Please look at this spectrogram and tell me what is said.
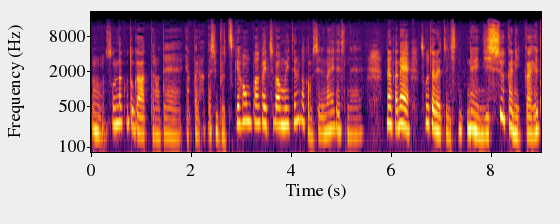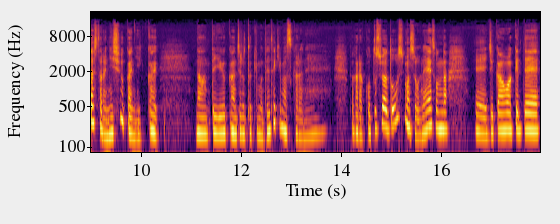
うん、そんなことがあったのでやっぱり私ぶっつけ本番が一番向いてるのかもしれないですね。なんかねそうじゃないとね1週間に1回下手したら2週間に1回なんていう感じの時も出てきますからね。だから今年はどうしましょうねそんな、えー、時間を空けて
